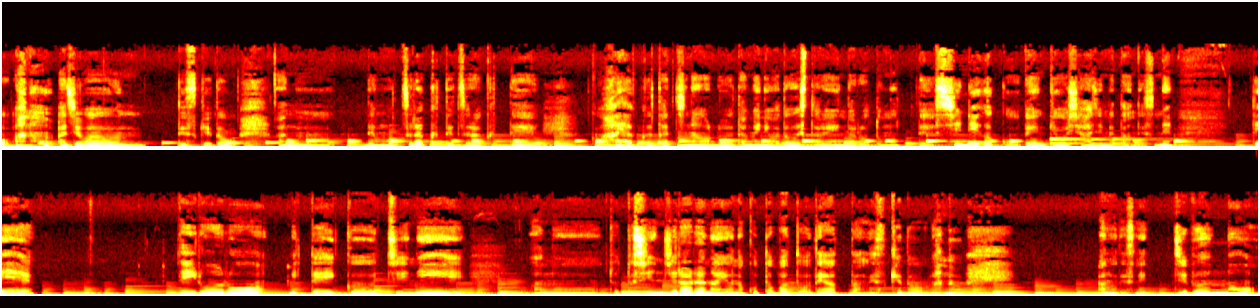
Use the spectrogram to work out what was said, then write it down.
をあの 味わうんですけどあのでも辛くて辛くて早く立ち直るためにはどうしたらいいんだろうと思って心理学を勉強し始めたんですね。ででいろいろ見ていくうちにあのちょっと信じられないような言葉と出会ったんですけど あのあのですね自分の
